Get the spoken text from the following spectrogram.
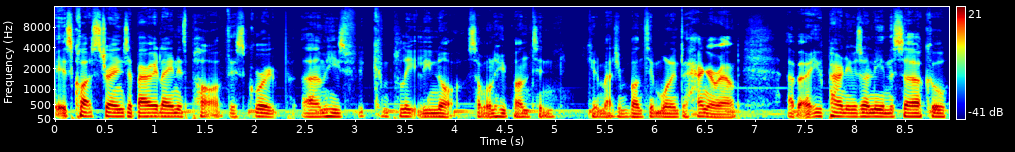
it's quite strange that Barry Lane is part of this group. Um, he's completely not someone who Bunting you can imagine Bunting wanting to hang around. But he apparently was only in the circle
